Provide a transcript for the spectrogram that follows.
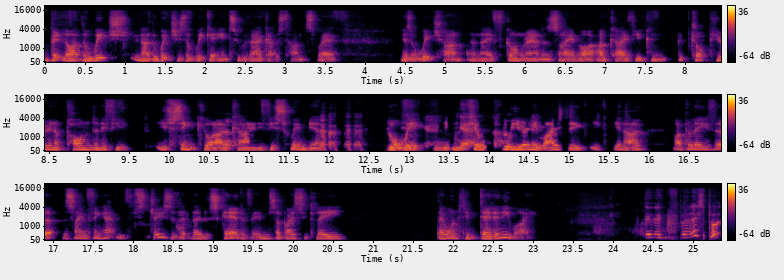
a bit like the witch, you know, the witches that we get into with our ghost hunts, where there's a witch hunt and they've gone around and saying, like, okay, if you can drop you in a pond and if you you sink, you're okay, and if you swim, you're you're witch and you can Yeah. kill, kill you anyway. So you, you, you know, I believe that the same thing happened to Jesus. That they were scared of him, so basically they wanted him dead anyway. Uh, but let's put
